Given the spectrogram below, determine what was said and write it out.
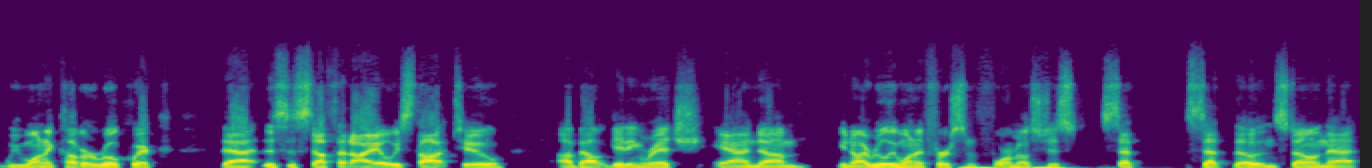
we want to cover real quick that this is stuff that I always thought too about getting rich. And, um, you know, I really want to first and foremost just set, set those in stone that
